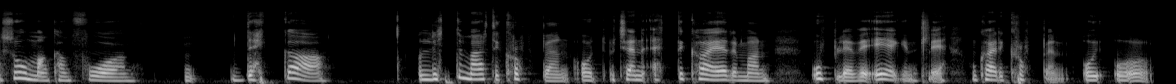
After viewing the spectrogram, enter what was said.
se om man kan få dekka og lytte mer til kroppen og, og, kjenne etter hva er det man opplever egentlig, og hva er det kroppen og, og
